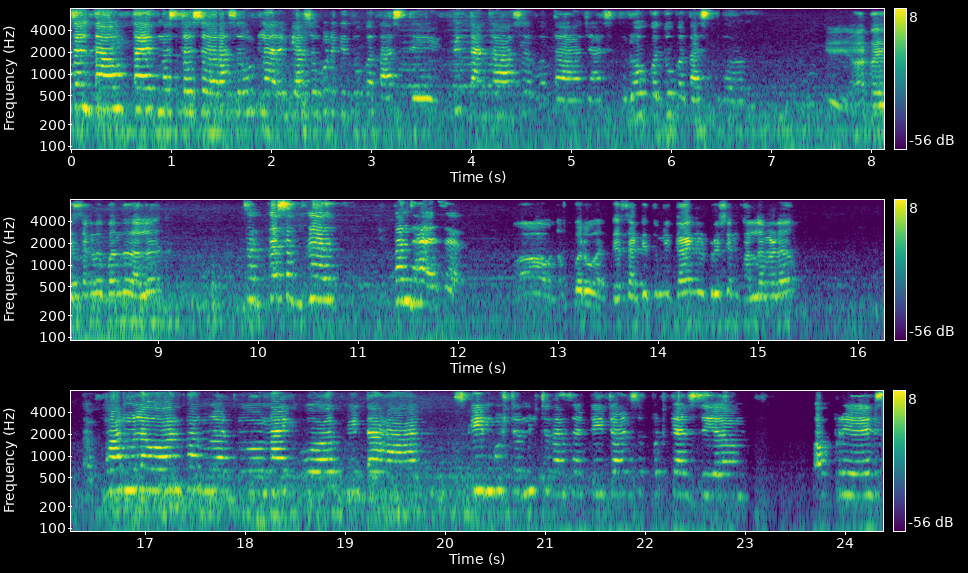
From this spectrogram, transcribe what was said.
चलता उठता येत नसतं सर. असं उठलं की असं गुडघे दुखत असते. पित्ताचा असर होता जास्त. डोकं दुखत असतं. ओके आता हे सगळं बंद झालं? सगळं सगळं बंद झालं सर. वाव नंबर वन. त्यासाठी तुम्ही काय न्यूट्रिशन खाल्लं madam formula one formula two night work beta heart skin booster मिस्टरांसाठी जॉईंट सपोर्ट कॅल्शियम ऑप्रेस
